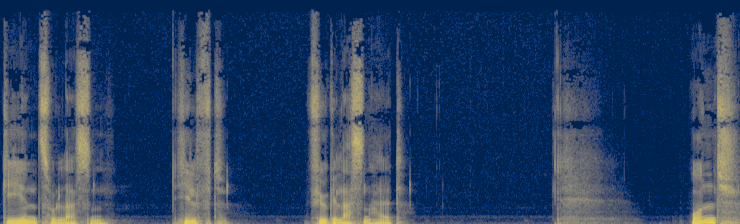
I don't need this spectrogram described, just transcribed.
gehen zu lassen. Hilft für Gelassenheit. Und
